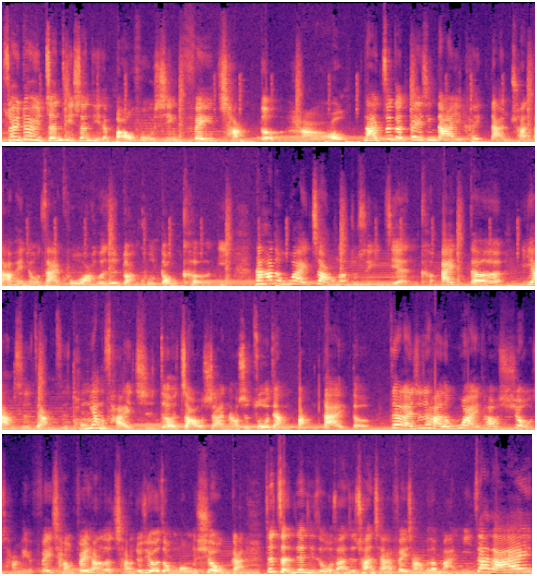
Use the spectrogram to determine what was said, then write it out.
所以对于整体身体的包覆性非常的好。那这个背心大家也可以单穿，搭配牛仔裤啊，或者是短裤都可以。那它的外罩呢，就是一件可爱的，一样是这样子，同样材质的罩衫，然后是做这样绑带的。再来就是它的外套袖长也非常非常的长，就是有一种萌袖感。这整件其实我算是穿起来非常的满意。再来。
